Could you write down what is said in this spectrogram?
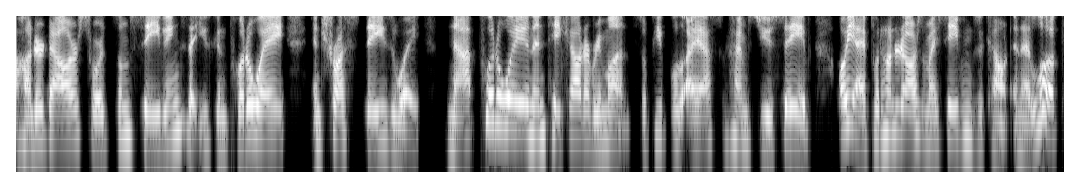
$100 towards some savings that you can put away and trust stays away not put away and then take out every month. So people, I ask sometimes, do you save? Oh yeah, I put hundred dollars in my savings account, and I look,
